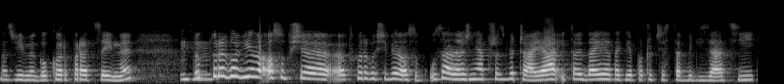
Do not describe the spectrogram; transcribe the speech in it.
nazwijmy go korporacyjny. Do którego wiele osób się, od którego się wiele osób uzależnia, przyzwyczaja i to daje takie poczucie stabilizacji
